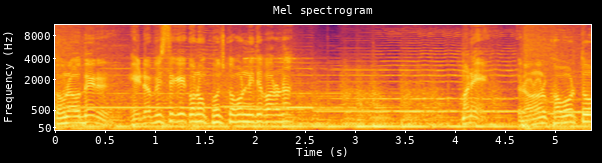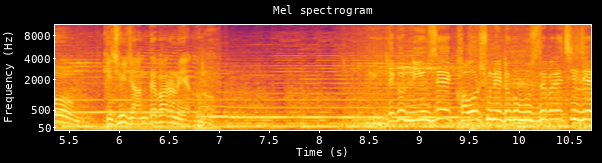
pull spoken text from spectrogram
তোমরা ওদের হেড অফিস থেকে কোনো খোঁজ খবর নিতে পারো না? মানে রনর খবর তো কিছুই জানতে পারোনি এখনও। দেখুন নিউজে খবর শুনে এটুকু বুঝতে পেরেছি যে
